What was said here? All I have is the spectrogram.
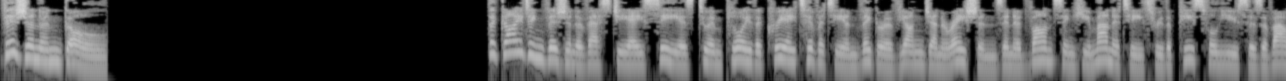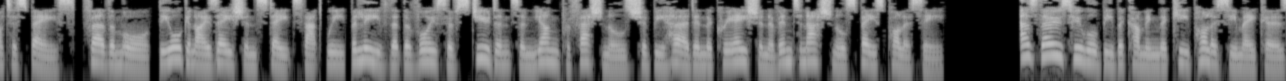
Vision and goal The guiding vision of SGAC is to employ the creativity and vigor of young generations in advancing humanity through the peaceful uses of outer space. Furthermore, the organization states that we believe that the voice of students and young professionals should be heard in the creation of international space policy. As those who will be becoming the key policymakers,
